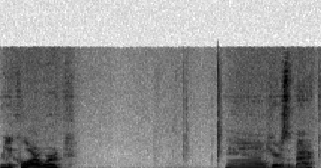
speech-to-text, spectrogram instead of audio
Really cool artwork. And here's the back.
